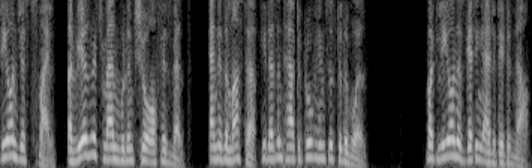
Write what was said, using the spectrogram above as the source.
Leon just smiled. A real rich man wouldn't show off his wealth. And as a master, he doesn't have to prove himself to the world. But Leon is getting agitated now.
